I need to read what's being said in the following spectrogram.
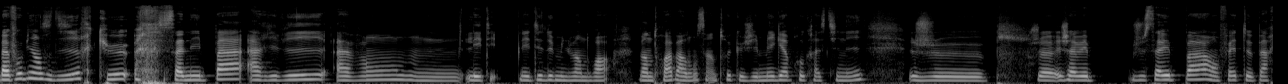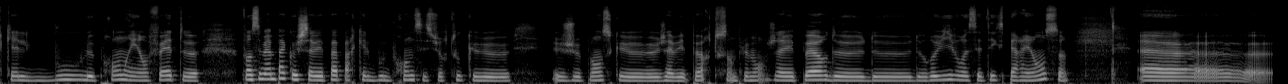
Bah faut bien se dire que ça n'est pas arrivé avant hum, l'été. L'été 2023, 23, pardon, c'est un truc que j'ai méga procrastiné. Je j'avais je savais pas en fait par quel bout le prendre et en fait euh, enfin c'est même pas que je savais pas par quel bout le prendre c'est surtout que je pense que j'avais peur tout simplement j'avais peur de, de, revivre cette expérience euh...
